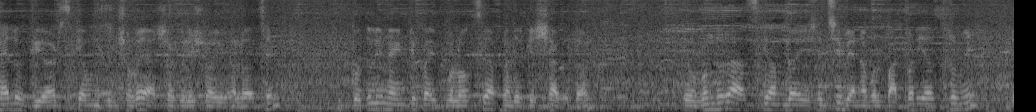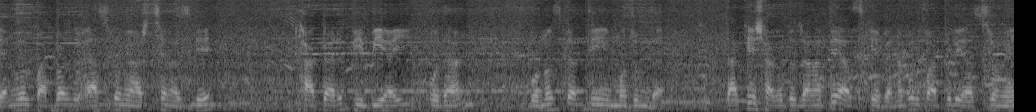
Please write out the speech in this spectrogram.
হ্যালো ভিউয়ার্স, কেমন আছেন সবাই? আশা করি সবাই ভালো আছেন। গোদলি নাইনটি ফাইভ ব্লগসে আপনাদেরকে স্বাগতম। তো বন্ধুরা, আজকে আমরা এসেছি বেনাবল পাটবাড়ি আশ্রমে। বেনাবল পাটবাড়ি আশ্রমে আসছেন আজকে ঢাকার পিবিআই প্রধান বনজকান্তি মজুমদার। তাকে স্বাগত জানাতে আজকে বেনাবল পাটবাড়ি আশ্রমে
